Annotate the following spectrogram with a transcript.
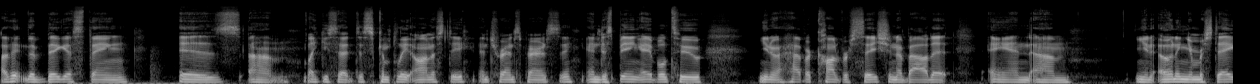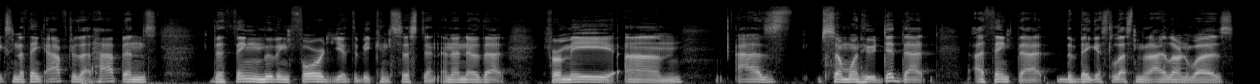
I think the biggest thing is, um, like you said, just complete honesty and transparency, and just being able to, you know, have a conversation about it, and um, you know, owning your mistakes. And I think after that happens, the thing moving forward, you have to be consistent. And I know that for me, um, as someone who did that, I think that the biggest lesson that I learned was,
